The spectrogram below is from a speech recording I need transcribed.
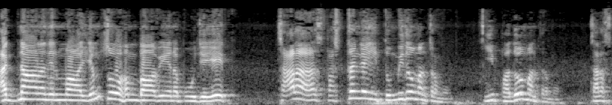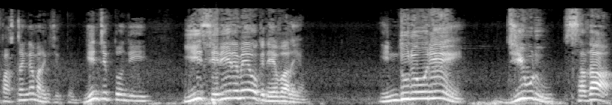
అజ్ఞాన నిర్మాల్యం సోహం భావేన పూజయేత్. చాలా స్పష్టంగా ఈ తొమ్మిదో మంత్రము ఈ పదో మంత్రము చాలా స్పష్టంగా మనకి చెప్తుంది. ఏం చెప్తోంది? ఈ శరీరమే ఒక దేవాలయం. ఇందులోనే జీవుడు సదా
